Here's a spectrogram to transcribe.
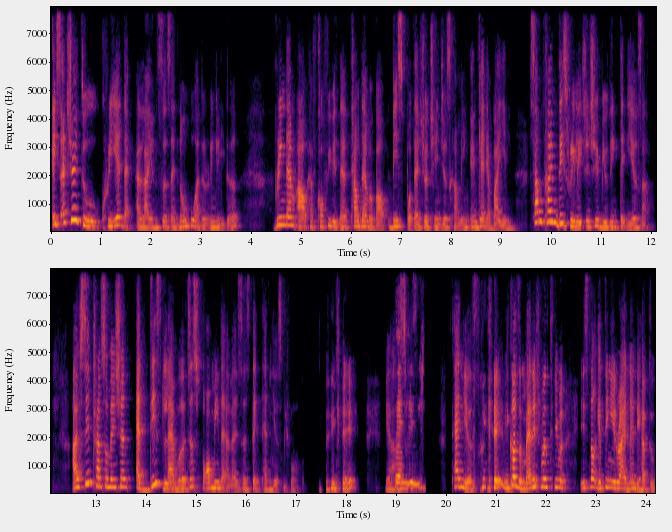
It's actually to create that alliances and know who are the ringleader, bring them out, have coffee with them, tell them about these potential changes coming and get their buy-in. Sometimes this relationship building take years. Ah. I've seen transformation at this level, just forming the alliances take 10 years before. Okay. Yeah. 10 so years. 10 years, okay? Because the management team is not getting it right, and then they have to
